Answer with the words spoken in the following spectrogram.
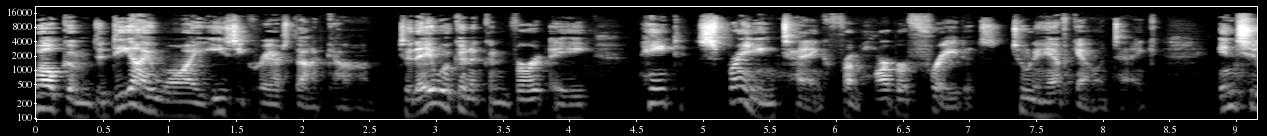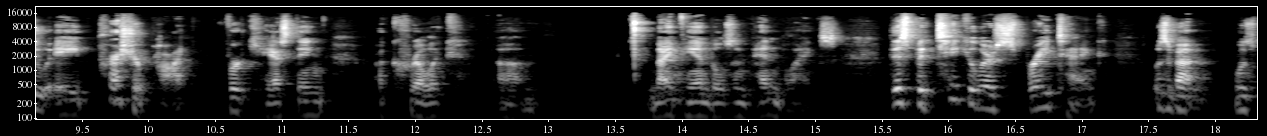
Welcome to DIYEasyCrafts.com. Today we're going to convert a paint spraying tank from Harbor Freight, it's two and a half gallon tank, into a pressure pot for casting acrylic um, knife handles and pen blanks. This particular spray tank was about was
